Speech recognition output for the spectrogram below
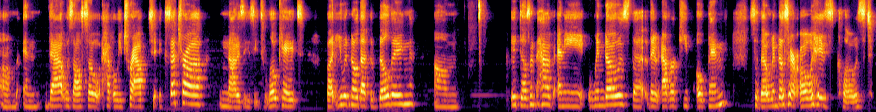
Um, and that was also heavily trapped, etc not as easy to locate. But you would know that the building, um, it doesn't have any windows that they ever keep open. So the windows are always closed.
